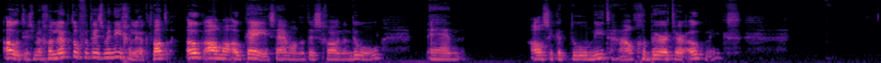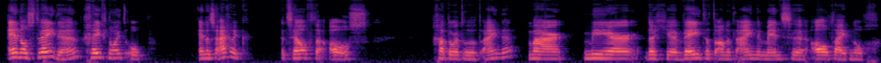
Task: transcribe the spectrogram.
oh, het is me gelukt of het is me niet gelukt. Wat ook allemaal oké is, hè, want het is gewoon een doel. En als ik het doel niet haal, gebeurt er ook niks. En als tweede, geef nooit op. En dat is eigenlijk hetzelfde als ga door tot het einde. Maar meer dat je weet dat aan het einde mensen altijd nog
